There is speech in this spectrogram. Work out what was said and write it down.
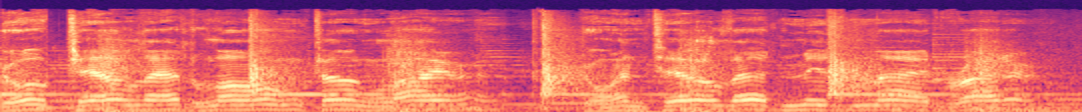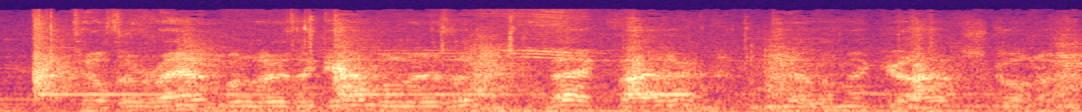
Go tell that long-tongued liar. Go and tell that midnight rider. Tell the rambler, the gambler, the backbiter. Tell him that God's gonna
